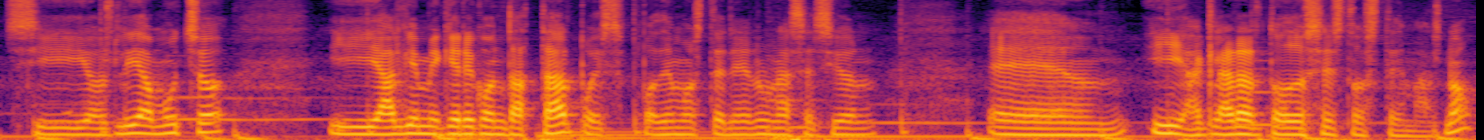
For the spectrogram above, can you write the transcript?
si os lía mucho y alguien me quiere contactar, pues podemos tener una sesión eh, y aclarar todos estos temas, ¿no?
